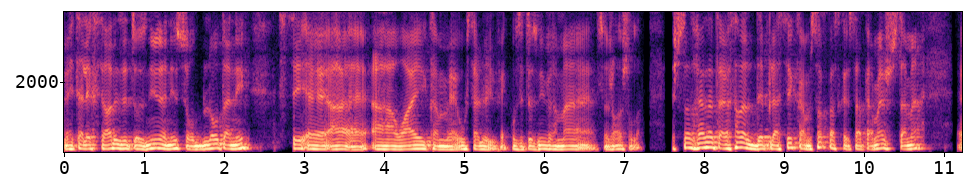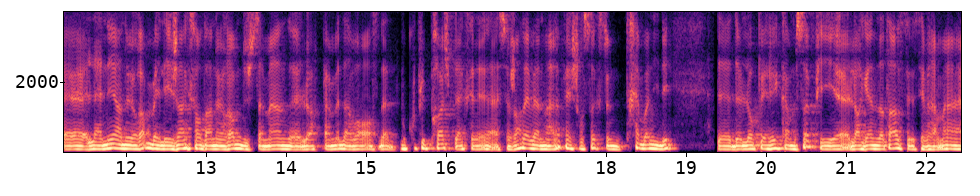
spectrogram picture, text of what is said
est à l'extérieur des États-Unis, une année sur l'autre année, c'est euh, à, Hawaï comme où ça l'a eu. Aux États-Unis, vraiment, ce genre de choses-là. Je trouve ça très intéressant de le déplacer comme ça parce que ça permet justement euh, l'année en Europe, mais les gens qui sont en Europe, justement, de leur permettre d'avoir d'être beaucoup plus proches et d'accéder à ce genre d'événement-là. Je trouve ça que c'est une très bonne idée de, l'opérer comme ça. Puis euh, l'organisateur, c'est vraiment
